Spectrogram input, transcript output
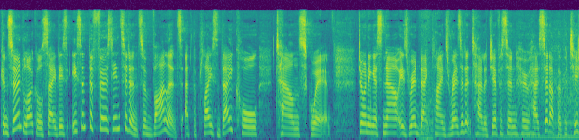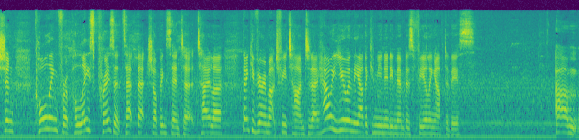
Concerned locals say this isn't the first incidence of violence at the place they call Town Square. Joining us now is Redbank Plains resident Taylor Jefferson, who has set up a petition calling for a police presence at that shopping centre. Taylor, thank you very much for your time today. How are you and the other community members feeling after this? Um,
